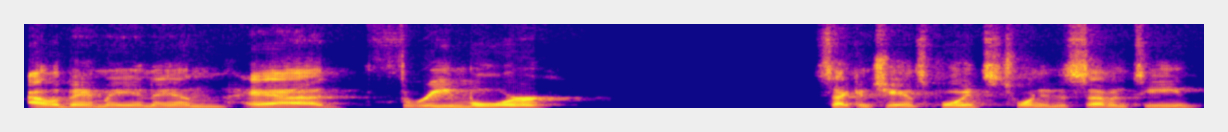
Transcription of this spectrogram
alabama a&m had three more second chance points 20 to 17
